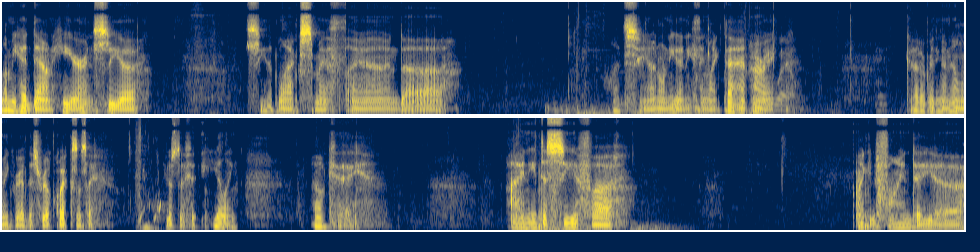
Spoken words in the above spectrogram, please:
Let me head down here and see, uh, see the blacksmith, and, uh, let's see, I don't need anything like that. Alright. Got everything I know. Let me grab this real quick since I used the hit healing. Okay. I need to see if uh, I can find a. Uh,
